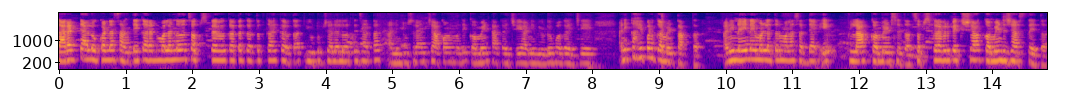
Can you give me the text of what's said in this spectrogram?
कारण त्या लोकांना सांगते कारण मला न सबस्क्राईब करता करतात काय करतात? यूट्यूब चॅनलवरती जातात आणि दुसऱ्यांच्या अकाउंटमध्ये कमेंट टाकायचे आणि व्हिडिओ बघायचे आणि काही पण कमेंट टाकतात. आणि नाही नाही म्हटलं तर मला सध्या एक लाख कमेंट्स येतात. सबस्क्रायबरपेक्षा कमेंट्स जास्त येतात.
